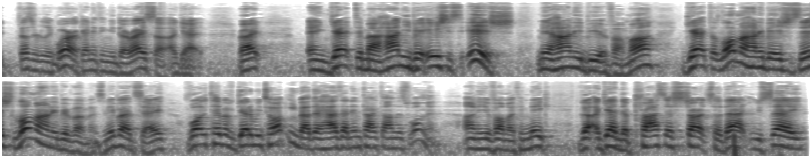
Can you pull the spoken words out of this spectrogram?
It doesn't really work. Anything midaraisa, a get, right? And get the mahani be'eshis ish, mehani bi'avama. Get lo mahani be'eshis ish, lo mahani bi'avama. Maybe I'd say, what type of get are we talking about that has that impact on this woman, on yavama, to make, the, again, the process start so that you say,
